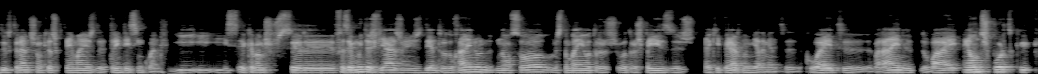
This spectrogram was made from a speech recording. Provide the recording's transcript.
veteranos são aqueles que têm mais de 35 anos. E, e, e acabamos por ser, uh, fazer muitas viagens dentro do reino, não só, mas também outros, outros países aqui perto, nomeadamente Kuwait, Bahrein Bahrein, Dubai. É um desporto que, que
